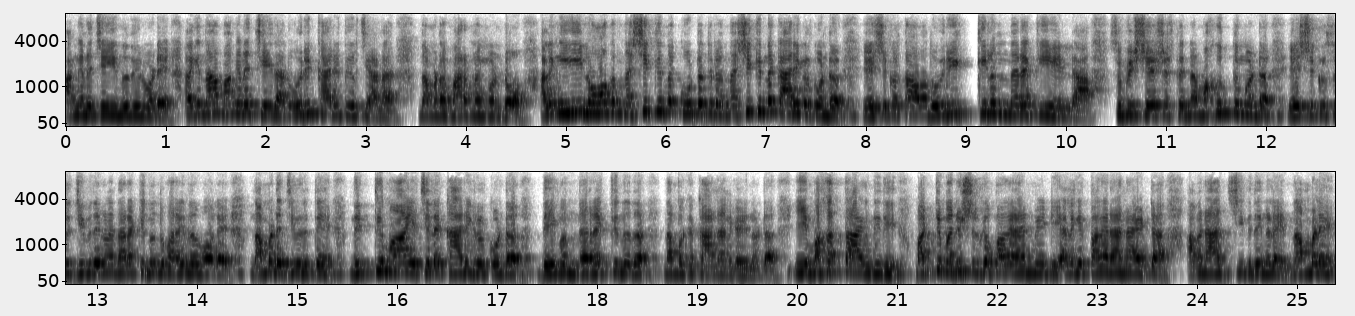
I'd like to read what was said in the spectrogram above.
അങ്ങനെ ചെയ്യുന്നതിലൂടെ അല്ലെങ്കിൽ നാം അങ്ങനെ ചെയ്താൽ ഒരു കാര്യം തീർച്ചയാണ്. നമ്മുടെ മരണം കൊണ്ടോ അല്ലെങ്കിൽ ഈ ലോകം നശിക്കുന്ന കൂട്ടത്തിലോ നശിക്കുന്ന കാര്യങ്ങൾ കൊണ്ട് യേശു കർത്താവ് അത് ഒരിക്കലും നിറയ്ക്കുകയില്ല. സുവിശേഷത്തിന്റെ മഹത്വം കൊണ്ട് യേശു ക്രിസ്തു ജീവിതങ്ങളെ നിറയ്ക്കുന്നു എന്ന് പറയുന്നത് പോലെ നമ്മുടെ ജീവിതത്തെ നിത്യമായ ചില കാര്യങ്ങൾ കൊണ്ട് ദൈവം നിറയ്ക്കുന്നത് നമുക്ക് കാണാൻ കഴിയുന്നുണ്ട്. ഈ മഹത്തായ നിധി മറ്റു മനുഷ്യർക്ക് പകരാൻ വേണ്ടി അല്ലെങ്കിൽ പകരാനായിട്ട് അവൻ ആ ജീവിതങ്ങളെ നമ്മളെ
